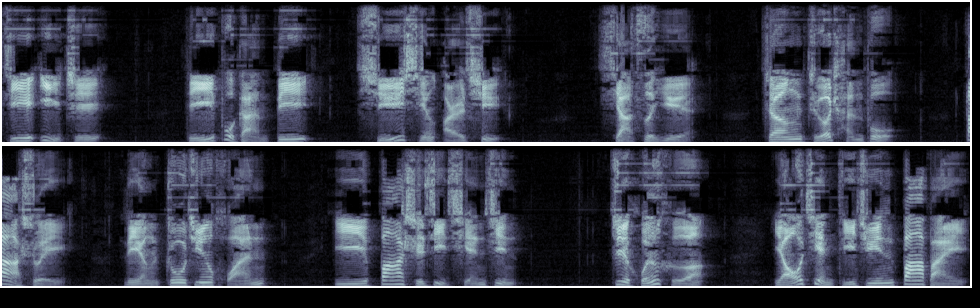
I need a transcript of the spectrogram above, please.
皆易之，敌不敢逼，徐行而去。夏四月，征折臣部，大水，领诸军还，以八十骑前进，至浑河，遥见敌军八百，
